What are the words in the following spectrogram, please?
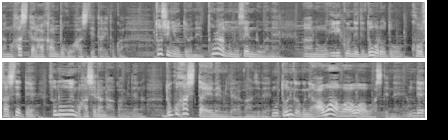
あの走ったらあかんとこを走ってたりとか。都市によってはねトラムの線路がねあの入り組んでて道路と交差しててその上も走らなあかんみたいな。どこ走ったらええねんみたいな感じで。もうとにかくねあわあわあわあわしてね。ほんで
